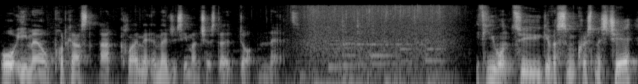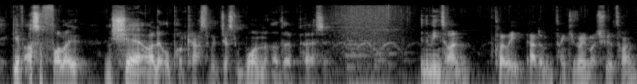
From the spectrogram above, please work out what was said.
or email podcast at climateemergencymanchester.net. If you want to give us some Christmas cheer, give us a follow and share our little podcast with just one other person. In the meantime, Chloe, Adam, thank you very much for your time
